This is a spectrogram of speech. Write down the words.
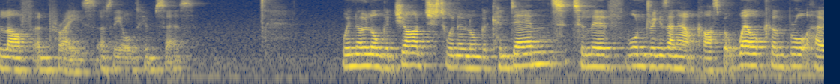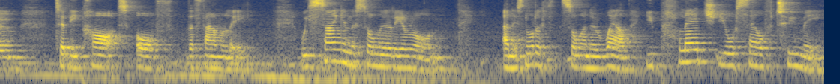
love, and praise, as the old hymn says. We're no longer judged, we're no longer condemned to live wandering as an outcast, but welcome, brought home to be part of the family. We sang in the song earlier on, and it's not a song I know well. You pledge yourself to me.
